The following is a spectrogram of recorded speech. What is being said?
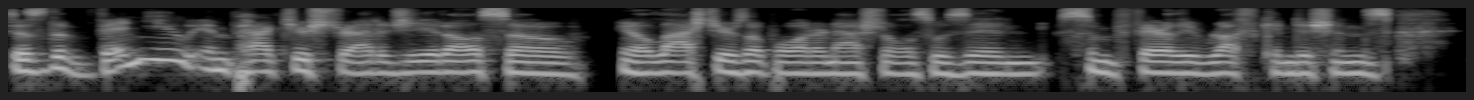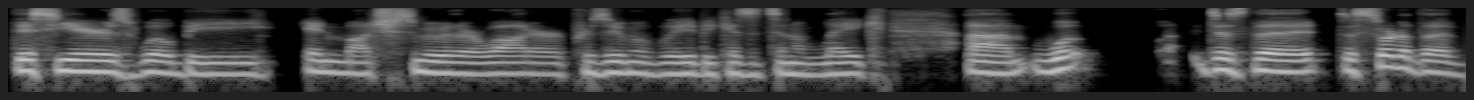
Does the venue impact your strategy at all? So, you know, last year's Open Water Nationals was in some fairly rough conditions. This year's will be in much smoother water, presumably because it's in a lake. Um, what does the does sort of the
